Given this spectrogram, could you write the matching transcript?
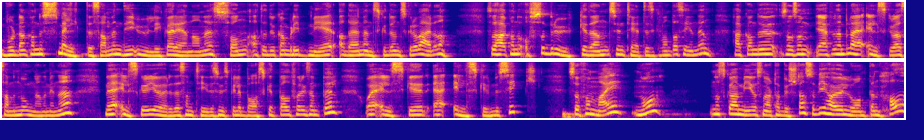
hvordan kan du smelte sammen de ulike arenaene sånn at du kan bli mer av det mennesket du ønsker å være? da? Så her kan du også bruke den syntetiske fantasien din. Her kan du, sånn som Jeg for eksempel, jeg elsker å være sammen med ungene mine, men jeg elsker å gjøre det samtidig som vi spiller basketball. Eksempel, og jeg elsker, jeg elsker musikk. Så for meg nå Nå skal Mio snart ha bursdag, så vi har jo lånt en hall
